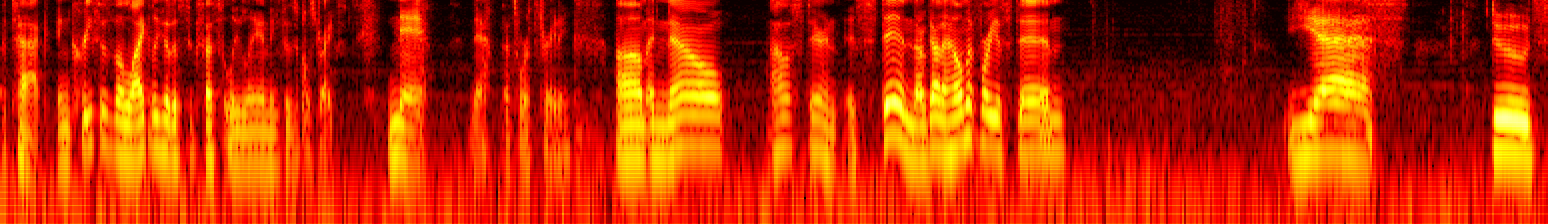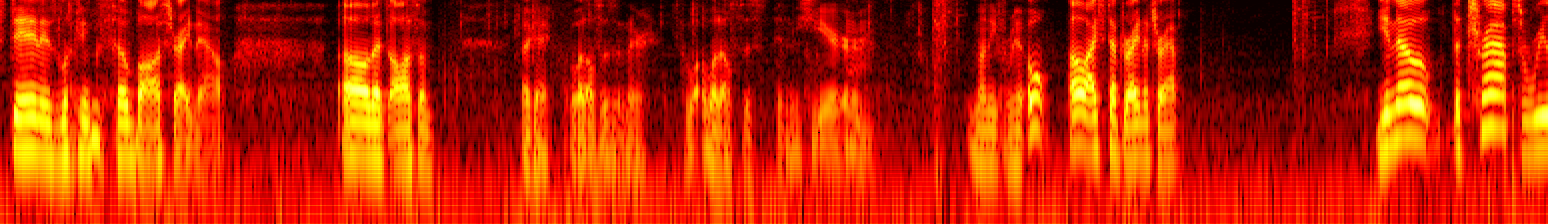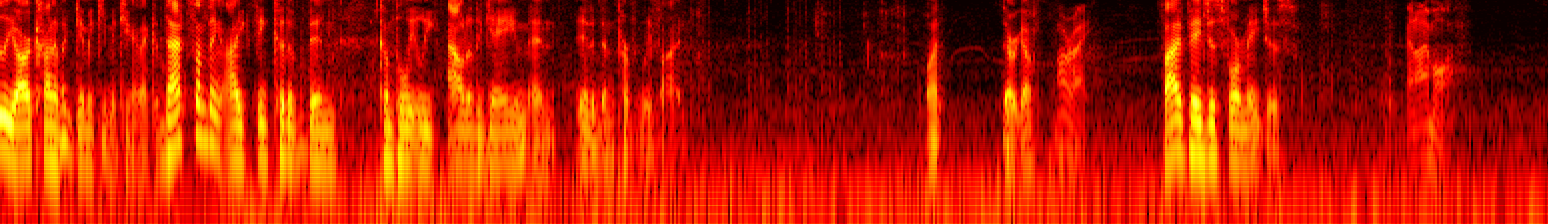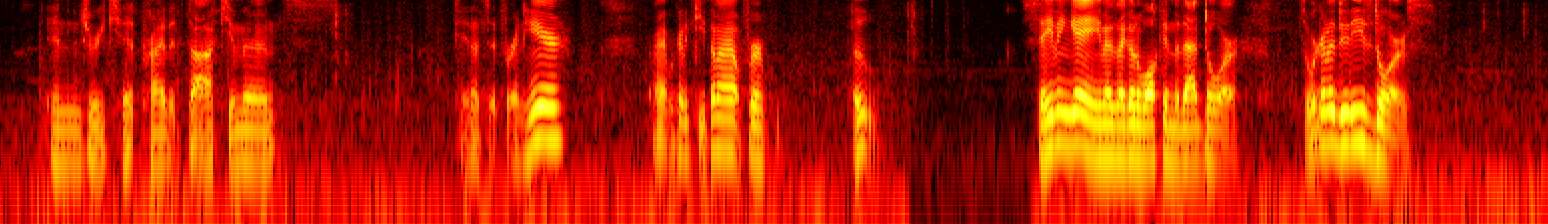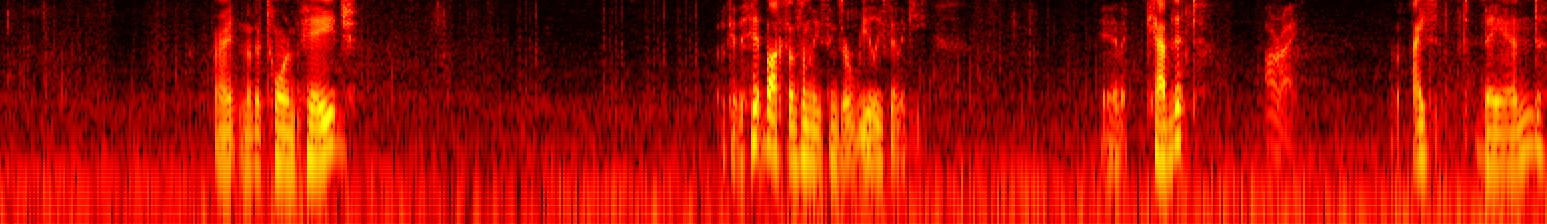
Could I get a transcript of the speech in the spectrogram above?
attack increases the likelihood of successfully landing physical strikes. Nah, nah, that's worth trading. Um, and now Alistair and Sten. I've got a helmet for you, Sten. Yes, dude, Sten is looking so boss right now. Oh, that's awesome. Okay, what else is in there? What what else is in here? Hmm. Money from him. Oh, oh, I stepped right in a trap. You know, the traps really are kind of a gimmicky mechanic. That's something I think could have been completely out of the game and it'd have been perfectly fine. What? There we go. All right. Five pages, four mages. And I'm off. Injury kit, private documents. Okay, that's it for in here. Alright, we're going to keep an eye out for... Oh. Saving game as I go to walk into that door. So we're going to do these doors. Alright, another torn page. Okay, the hitbox on some of these things are really finicky. And a cabinet. All right. An iced band.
